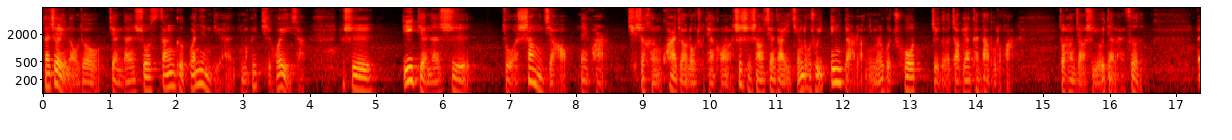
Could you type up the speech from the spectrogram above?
在这里呢，我就简单说三个关键点，你们可以体会一下。就是第一点呢，是左上角那块，其实很快就要露出天空了。事实上，现在已经露出一丁点儿了。你们如果戳这个照片看大图的话，左上角是有一点蓝色的。那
